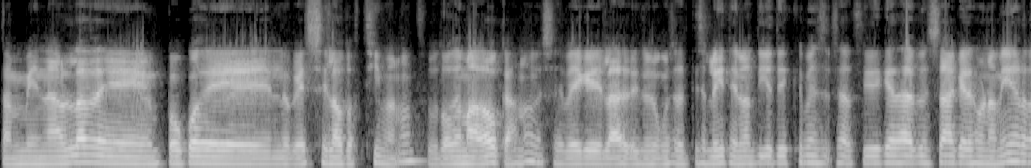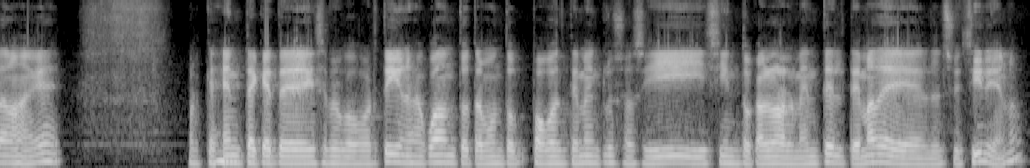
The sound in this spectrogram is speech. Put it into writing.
También habla de un poco de lo que es el autoestima, ¿no? Sobre todo de Madoka, ¿no? Que se ve que la, se lo dice, no, tío, tienes que pensar, tienes que pensar que eres una mierda, no sé qué. Porque hay gente que te se preocupa por ti, no sé cuánto, te remonta un poco el tema, incluso así, sin tocarlo realmente, el tema de- del suicidio, ¿no?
